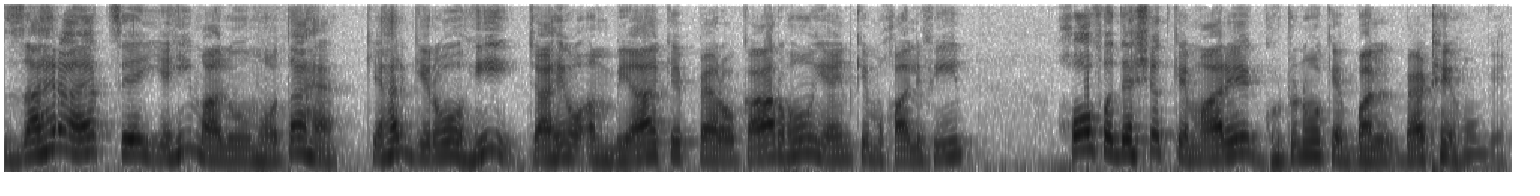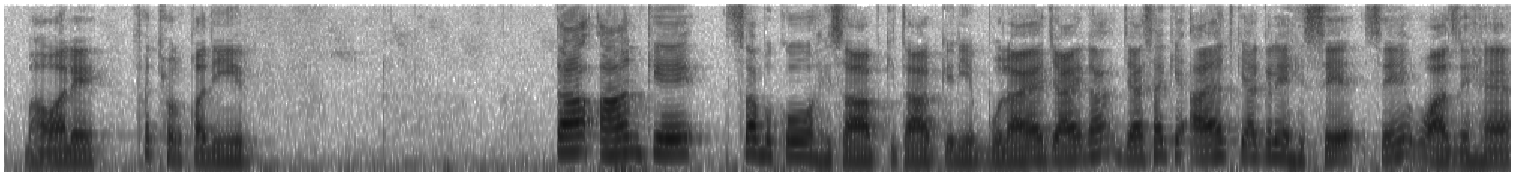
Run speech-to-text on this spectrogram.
ظاہر آیت سے یہی معلوم ہوتا ہے کہ ہر گروہ ہی، چاہے وہ انبیاء کے پیروکار ہوں یا ان کے مخالفین خوف و دہشت کے مارے گھٹنوں کے بل بیٹھے ہوں گے۔ بحوالے فتح القدیر۔ تا آن کے سب کو حساب کتاب کے لیے بلایا جائے گا، جیسا کہ آیت کے اگلے حصے سے واضح ہے۔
